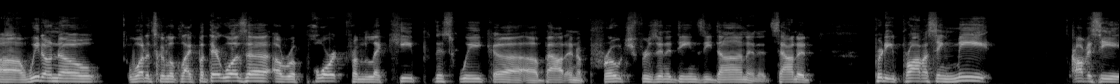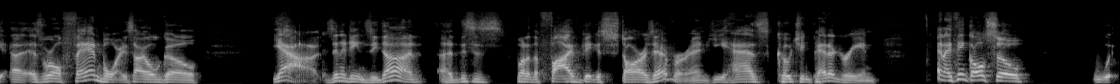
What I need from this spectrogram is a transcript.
Uh, we don't know what it's going to look like, but there was a, a report from L'Equipe this week uh, about an approach for Zinedine Zidane, and it sounded pretty promising. Me, obviously, uh, as we're all fanboys, I will go, yeah, Zinedine Zidane. Uh, this is one of the five biggest stars ever, and he has coaching pedigree, and and I think also w-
